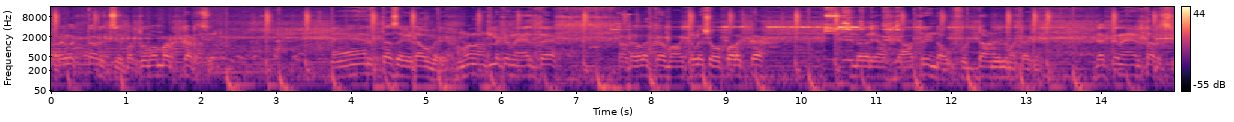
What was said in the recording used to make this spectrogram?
കടകളൊക്കെ അടച്ച് പെട്രോൾ പമ്പ് അടക്കം അടച്ച്. നേരത്തെ സൈഡാവും വരെ നമ്മളെ നാട്ടിലൊക്കെ നേരത്തെ കടകളൊക്കെ ബാക്കിയുള്ള ഷോപ്പുകളൊക്കെ എന്താ പറയുക രാത്രി ഉണ്ടാവും. ഫുഡാണെങ്കിലും മറ്റൊക്കെ. ഇതൊക്കെ നേരത്തെ അടച്ച്.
